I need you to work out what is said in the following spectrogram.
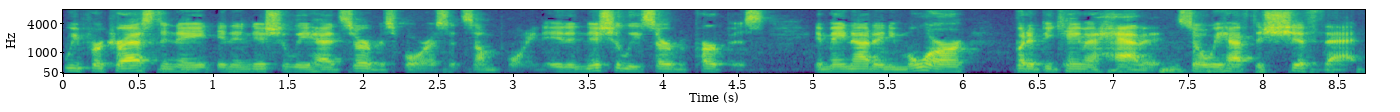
we procrastinate. It initially had service for us at some point. It initially served a purpose. It may not anymore, but it became a habit, and so we have to shift that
